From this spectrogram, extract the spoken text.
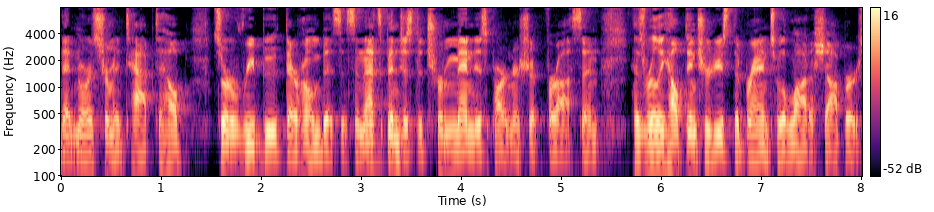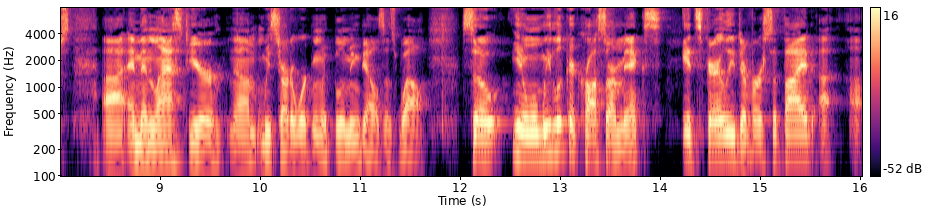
that Nordstrom had tapped to help sort of reboot their home business, and that's been just a tremendous partnership for us, and has really helped introduce the brand to a lot of shoppers. Uh, and then last year, um, we started working with Bloomingdale's as well. So you know, when we look across our mix, it's fairly diversified. Uh, uh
